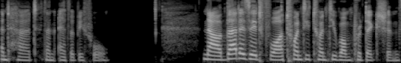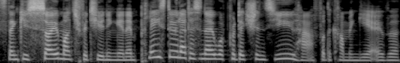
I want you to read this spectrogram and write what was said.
and heard than ever before. Now, that is it for our 2021 predictions. Thank you so much for tuning in, and please do let us know what predictions you have for the coming year over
